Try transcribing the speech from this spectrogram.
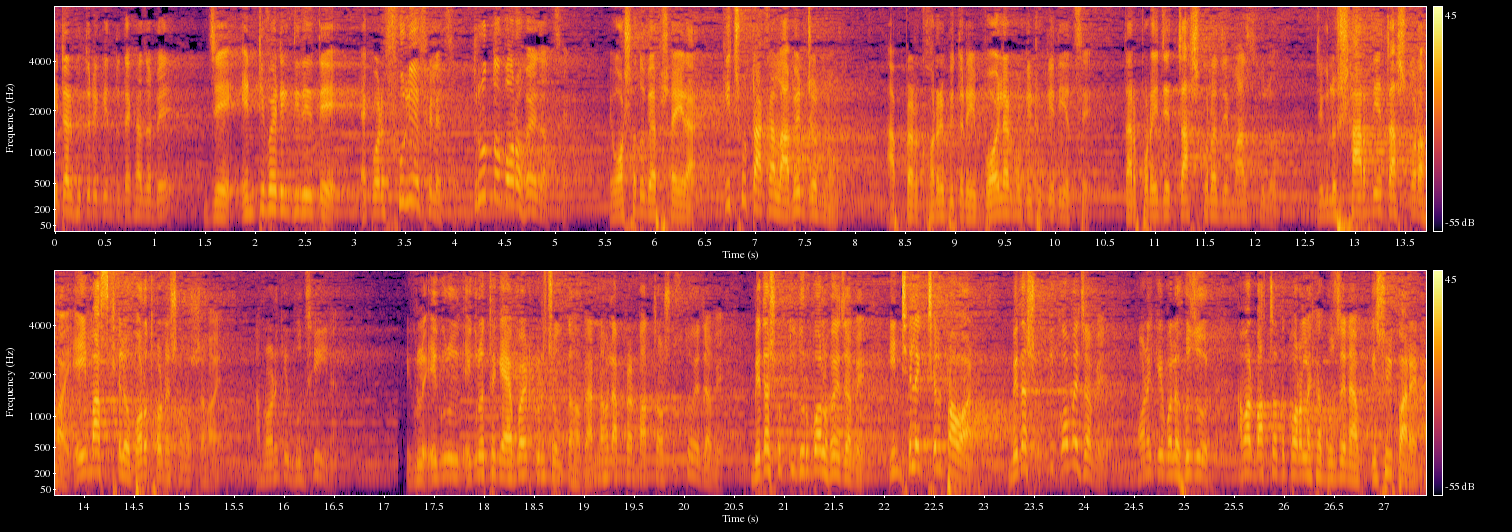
এটার ভিতরে কিন্তু দেখা যাবে যে অ্যান্টিবায়োটিক দিতে দিতে একেবারে ফুলিয়ে ফেলেছে, দ্রুত বড় হয়ে যাচ্ছে। এই অসাধু ব্যবসায়ীরা কিছু টাকা লাভের জন্য আপনার ঘরের ভিতরে এই ব্রয়লার মুরগি ঢুকিয়ে দিয়েছে। তারপরে যে চাষ করা যে মাছগুলো, যেগুলো সার দিয়ে চাষ করা হয়, এই মাছ খেলেও বড় ধরনের সমস্যা হয়। আমরা অনেকে বুঝিই না। এগুলো এগুলো এগুলো থেকে অ্যাভয়েড করে চলতে হবে, আর না হলে আপনার বাচ্চা অসুস্থ হয়ে যাবে মেধা শক্তি দুর্বল হয়ে যাবে ইন্টেলেকচুয়াল পাওয়ার মেধা শক্তি কমে যাবে। অনেকে বলে, হুজুর, আমার বাচ্চা তো পড়ালেখা বুঝে না, কিছুই পারে না।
